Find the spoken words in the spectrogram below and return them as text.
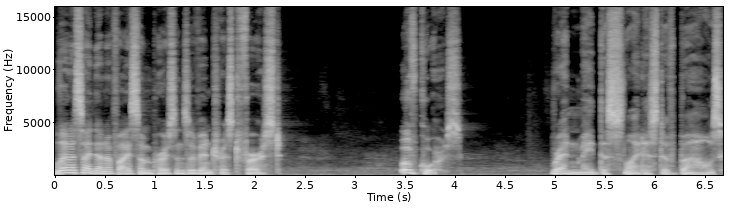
Let us identify some persons of interest first. Of course. Ren made the slightest of bows.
